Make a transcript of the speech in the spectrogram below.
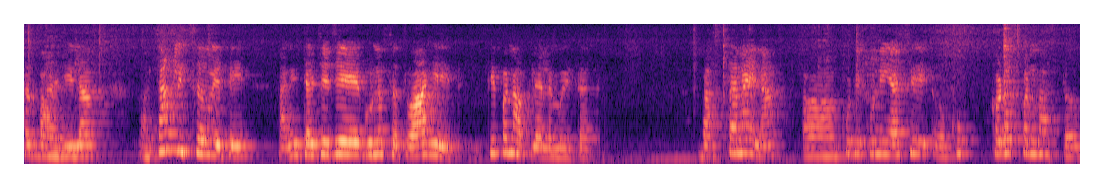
तर भाजीला चांगली चांगलीच चव येते. आणि त्याचे जे गुणसत्व आहेत ते पण आपल्याला मिळतात. भाजताना आहे ना कुणी कुणी असे खूप कडक पण भाजतं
